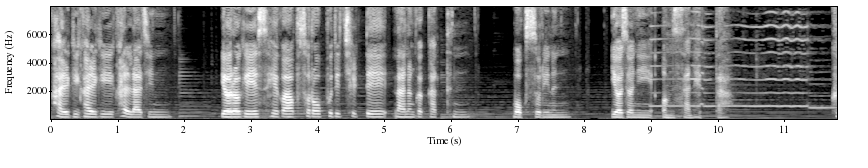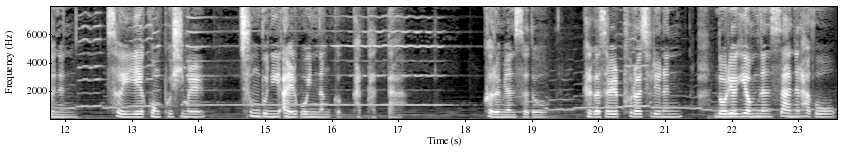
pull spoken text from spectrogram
갈기갈기 갈라진 여러 개의 새가 서로 부딪힐 때 나는 것 같은 목소리는 여전히 엄산했다. 그는 서희의 공포심을 충분히 알고 있는 것 같았다. 그러면서도 그것을 풀어주려는 노력이 없는 싸늘하고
